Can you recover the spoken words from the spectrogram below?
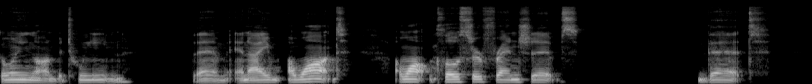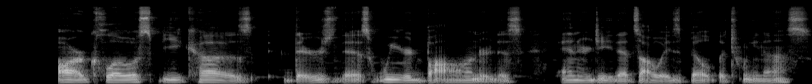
going on between them and I I want I want closer friendships that are close because there's this weird bond or this energy that's always built between us.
